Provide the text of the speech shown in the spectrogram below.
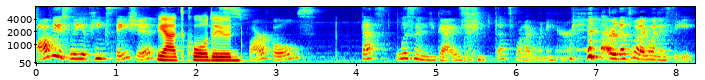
obviously a pink spaceship Yeah, it's cool, dude. sparkles that's listen you guys that's what i want to hear or that's what i want to see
